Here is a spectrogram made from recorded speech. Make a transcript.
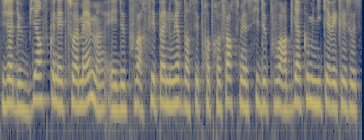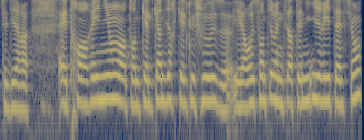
déjà de bien se connaître soi-même et de pouvoir s'épanouir dans ses propres forces, mais aussi de pouvoir bien communiquer avec les autres. C'est-à-dire euh, être en réunion, entendre quelqu'un dire quelque chose et ressentir une certaine irritation.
